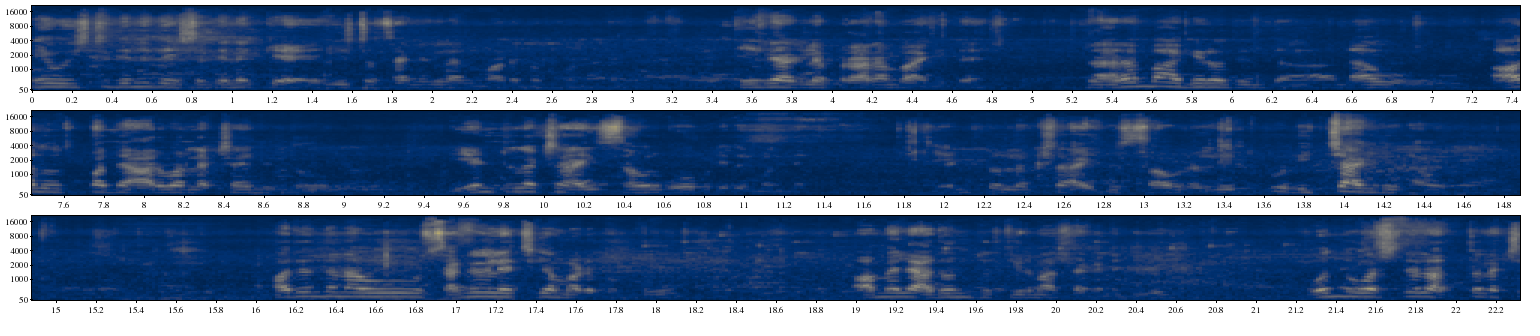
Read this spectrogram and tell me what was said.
ನೀವು ಇಷ್ಟು ದಿನದ, ಇಷ್ಟು ದಿನಕ್ಕೆ ಇಷ್ಟು ಸಂಘಗಳನ್ನು ಮಾಡಬೇಕು ಈಗಾಗಲೇ ಪ್ರಾರಂಭ ಆಗಿದೆ. ಪ್ರಾರಂಭ ಆಗಿರೋದ್ರಿಂದ ನಾವು ಹಾಲು ಉತ್ಪಾದನೆ ಆರೂವರೆ ಲಕ್ಷ ಇದ್ದಿತ್ತು. ಎಂಟು ಲಕ್ಷ ಐದು ಸಾವಿರಕ್ಕೆ ಹೋಗ್ಬಿಟ್ಟಿದ್ದು ಮೊನ್ನೆ. ಎಂಟು ಲಕ್ಷ ಐದು ಸಾವಿರ ಲೀಟ್ರು ರಿಚ್ ಆಗಿದ್ದೀವಿ ನಾವು. ಅದರಿಂದ ನಾವು ಸಂಘಗಳು ಹೆಚ್ಚಿಗೆ ಮಾಡಬೇಕು. ಆಮೇಲೆ ಅದೊಂದು ತೀರ್ಮಾನ ತಗೊಂಡಿದ್ದೀವಿ. ಒಂದು ವರ್ಷದಲ್ಲಿ ಹತ್ತು ಲಕ್ಷ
